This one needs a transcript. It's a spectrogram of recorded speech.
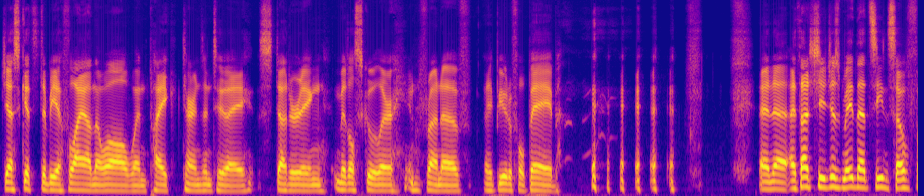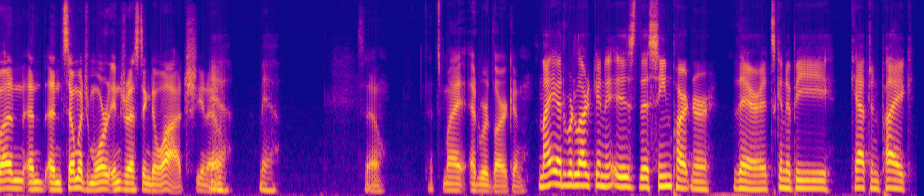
just gets to be a fly on the wall when Pike turns into a stuttering middle schooler in front of a beautiful babe and uh, I thought she just made that scene so fun and and so much more interesting to watch. You know. Yeah. Yeah. So that's my Edward Larkin. My Edward Larkin is the scene partner there. It's going to be Captain Pike.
